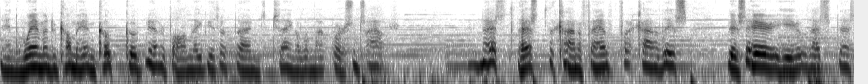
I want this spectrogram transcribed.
and the women would come in and cook, cook dinner for them. They'd get up there and sing over my person's house. And that's, that's the kind of fam, kind of this, this area here. That's, that's,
